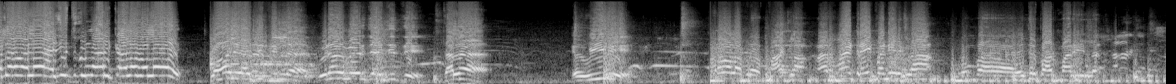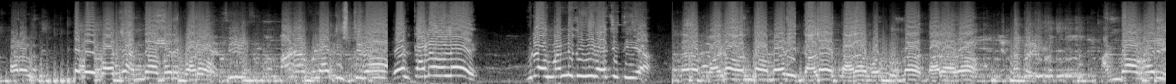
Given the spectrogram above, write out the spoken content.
கடவுளே அஜித் குமார் கடவுளே. வாலி அஜித் இல்ல விடாமேரிச்சு அஜித். தல உயிர். பரவாயில்ல ப்ரோ பார்க்கலாம். வேற மாதிரி ட்ரை பண்ணிருக்கலாம். ரொம்ப எதிர்பார்ப்பு மாதிரி இல்ல. பரவாயில்ல. பாருங்க அந்த மாதிரி படம். படம் ஃபுல்லா தான் என் கடவுளே விட மண்ணுக்கு வீடு அஜித்தியா படம் அந்த மாதிரி தலை தலை மட்டும்தான் தலை தான் அந்த மாதிரி.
